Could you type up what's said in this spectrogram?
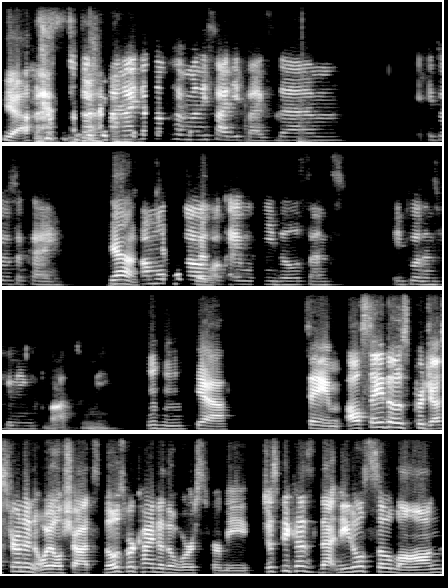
Yeah. and I did not have many side effects. Then it was okay. Yeah. I'm good. also okay with needles and it wasn't feeling bad to me. hmm Yeah. Same. I'll say those progesterone and oil shots, those were kind of the worst for me, just because that needle's so long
